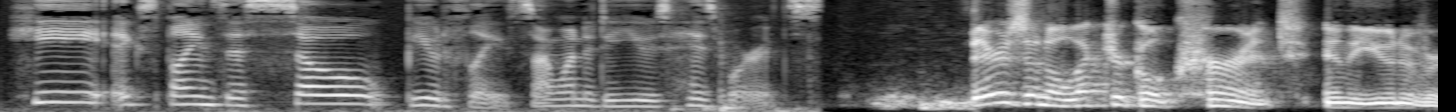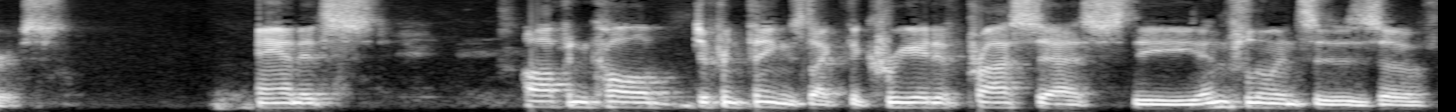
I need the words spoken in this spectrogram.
he explains this so beautifully, so I wanted to use his words. There's an electrical current in the universe, and it's often called different things like the creative process, the influences of,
